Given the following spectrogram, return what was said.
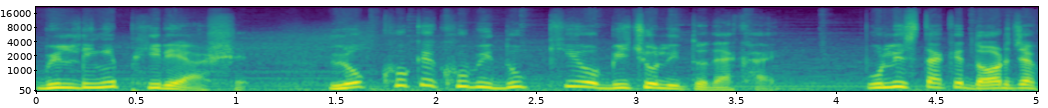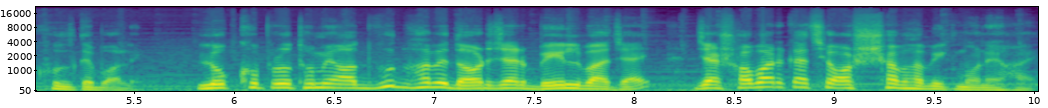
বিল্ডিংয়ে ফিরে আসে। লক্ষ্যকে খুবই দুঃখী ও বিচলিত দেখায়। পুলিশ তাকে দরজা খুলতে বলে। লক্ষ্য প্রথমে অদ্ভুতভাবে দরজার বেল বাজায়, যা সবার কাছে অস্বাভাবিক মনে হয়।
